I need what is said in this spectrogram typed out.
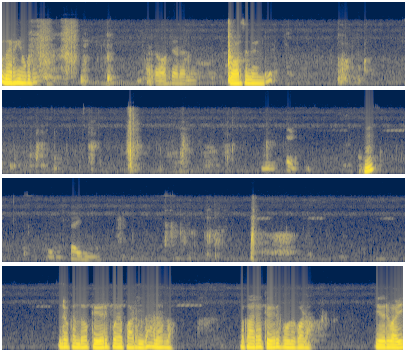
ഒന്ന് ഇറങ്ങി നോക്കട്ടെ ടോർച്ച് തന്നെ ഉണ്ട്? ഇതിലൊക്കെ എന്തോ കയറിപ്പോയ പാടുണ്ട് അതുണ്ടോ ഇതൊക്കെ ആരോ കയറി പോകുന്ന പാടാ. ഈ ഒരു വഴി.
